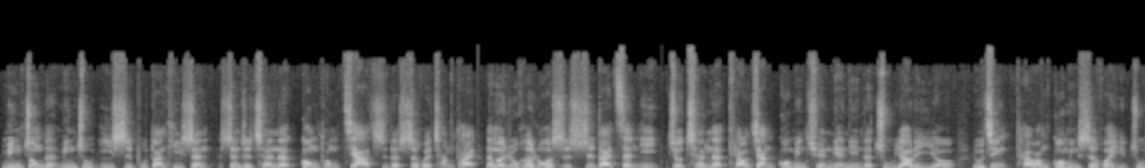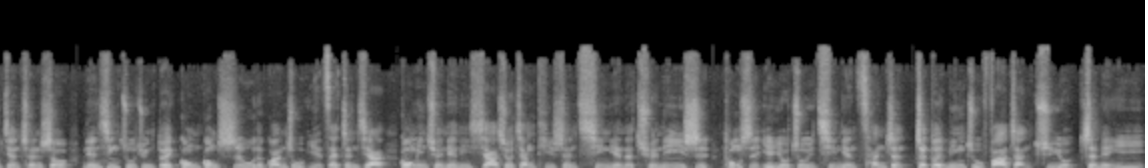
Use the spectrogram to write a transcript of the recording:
民众的民主意识不断提升，甚至成了共同价值的社会常态。那么，如何落实世代正义，就成了调降公民权年龄的主要理由。如今，台湾公民社会已逐渐成熟，年轻族群对公共事务的关注也在增加。公民权年龄下修将提升青年的权利意识，同时也有助于青年。参这对民主发展具有正面意义。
